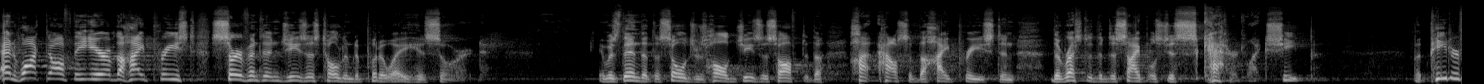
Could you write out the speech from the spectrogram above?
and walked off the ear of the high priest servant, and Jesus told him to put away his sword. It was then that the soldiers hauled Jesus off to the house of the high priest, and the rest of the disciples just scattered like sheep. But Peter,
